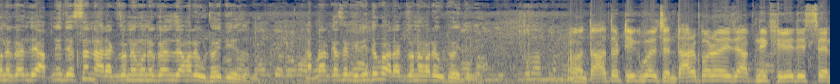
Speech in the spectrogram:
মনে করেন যে আপনি দিচ্ছেন আর একজনে মনে করেন যে আমার উঠাই দিয়ে যাবে। আপনার কাছে ফ্রি দেবো আর একজন আমার উঠাই দেবে। ও, তা তো ঠিক বলছেন। তারপরে এই যে আপনি ফিরে দিচ্ছেন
